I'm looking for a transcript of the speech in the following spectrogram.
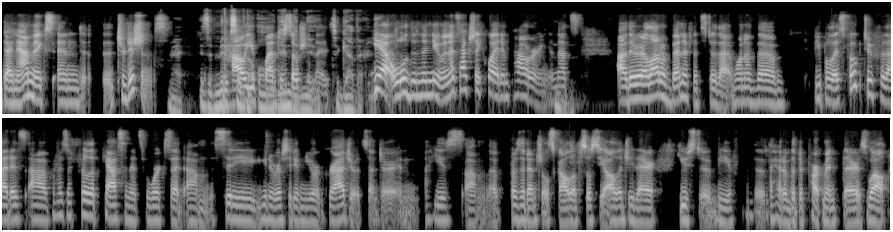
dynamics and uh, traditions. Right. It's a mix how you plan to socialize together. Yeah, old and the new, and that's actually quite empowering. And mm-hmm. that's uh, there are a lot of benefits to that. One of the people I spoke to for that is uh, Professor Philip Kasinitz, who works at um, the City University of New York Graduate Center, and he's um, a presidential scholar of sociology there. He used to be the, the head of the department there as well.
